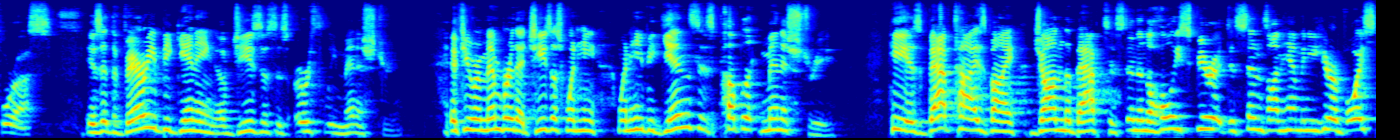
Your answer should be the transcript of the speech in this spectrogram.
for us is at the very beginning of Jesus' earthly ministry. If you remember that Jesus, when he, when he begins his public ministry, he is baptized by John the Baptist, and then the Holy Spirit descends on him, and you hear a voice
